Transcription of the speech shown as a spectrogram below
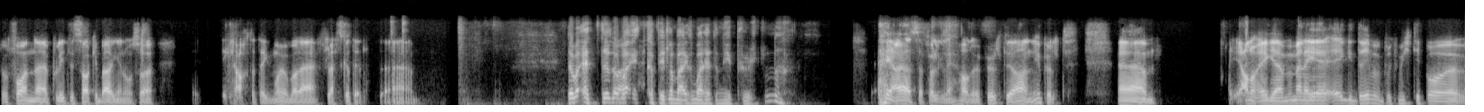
for å få en eh, politisk sak i Bergen nå, så det er klart at jeg må jo bare fleske til. Det, eh, Det var ett det var bare ett kapittel om Bergen som bare heter Nypulten. ja, ja, selvfølgelig. Har du pult? Ja, en ny pult. Eh, ja, nå, jeg, eh, men jeg, jeg driver og bruker mye tid på eh,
